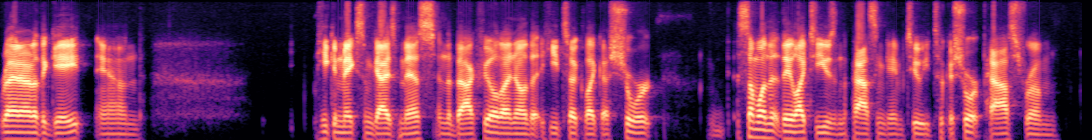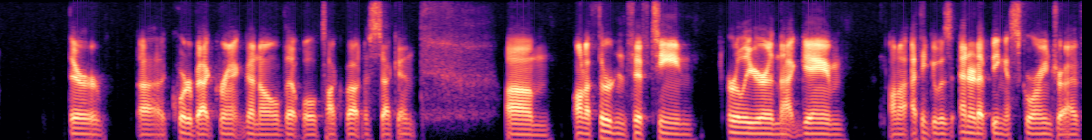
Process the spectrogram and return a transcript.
right out of the gate, and he can make some guys miss in the backfield. I know that he took like a short, someone that they like to use in the passing game too. He took a short pass from their uh, quarterback Grant Gunnell that we'll talk about in a second. Um, on a third and fifteen earlier in that game, on a, I think it was ended up being a scoring drive.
